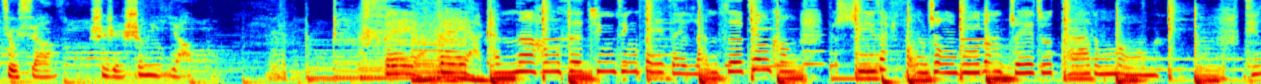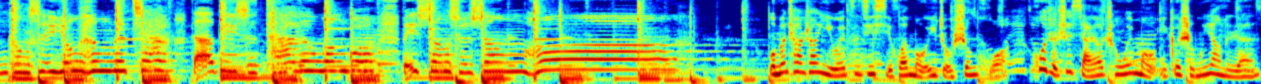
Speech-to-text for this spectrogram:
就像是人生一样。那红色蜻蜓飞在蓝色天空，游戏在风。中不断追逐他的梦，天空是永恒的家，大地是他的王国，悲伤是生活。我们常常以为自己喜欢某一种生活，或者是想要成为某一个什么样的人，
